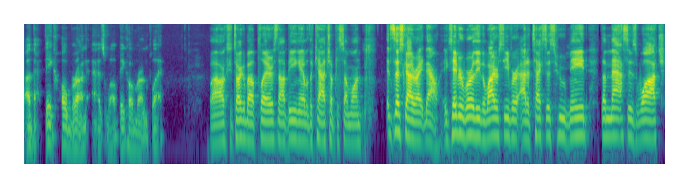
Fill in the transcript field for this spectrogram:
uh, that big home run as well, big home run play. Wow, actually, talk about players not being able to catch up to someone. It's this guy right now, Xavier Worthy, the wide receiver out of Texas, who made the masses watch.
